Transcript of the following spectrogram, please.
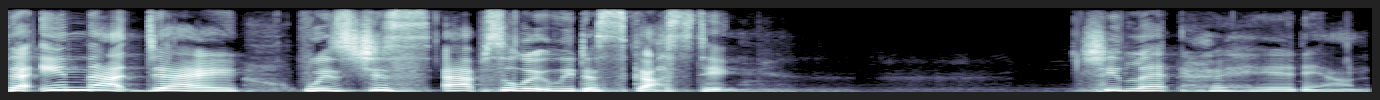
that in that day was just absolutely disgusting. She let her hair down.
